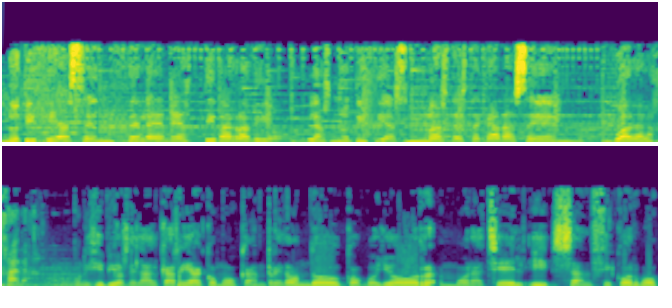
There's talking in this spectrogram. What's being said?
Noticias en CLM Activa Radio. Las noticias más destacadas en Guadalajara municipios de la Alcarria como Canredondo, Congollor, Morachel y Sancecorvo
